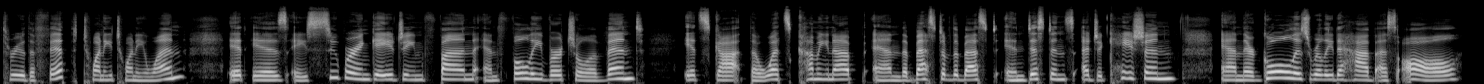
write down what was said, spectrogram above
through the 5th, 2021. It is a super engaging, fun, and fully virtual event. It's got the what's coming up and the best of the best in distance education. And their goal is really to have us all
